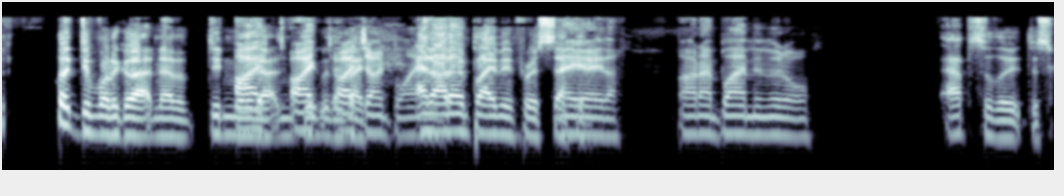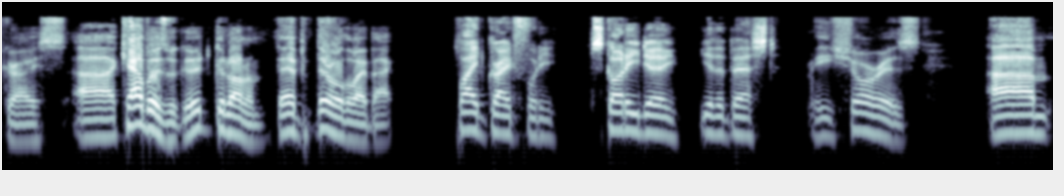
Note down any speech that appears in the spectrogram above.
like didn't want to go out and have a, didn't want to I, go out and I, with I don't blame And him. I don't blame him for a Me second. either. I don't blame him at all. Absolute disgrace. Uh, Cowboys were good. Good on them. They're they're all the way back. Played great footy. Scotty D, you're the best. He sure is. Um,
